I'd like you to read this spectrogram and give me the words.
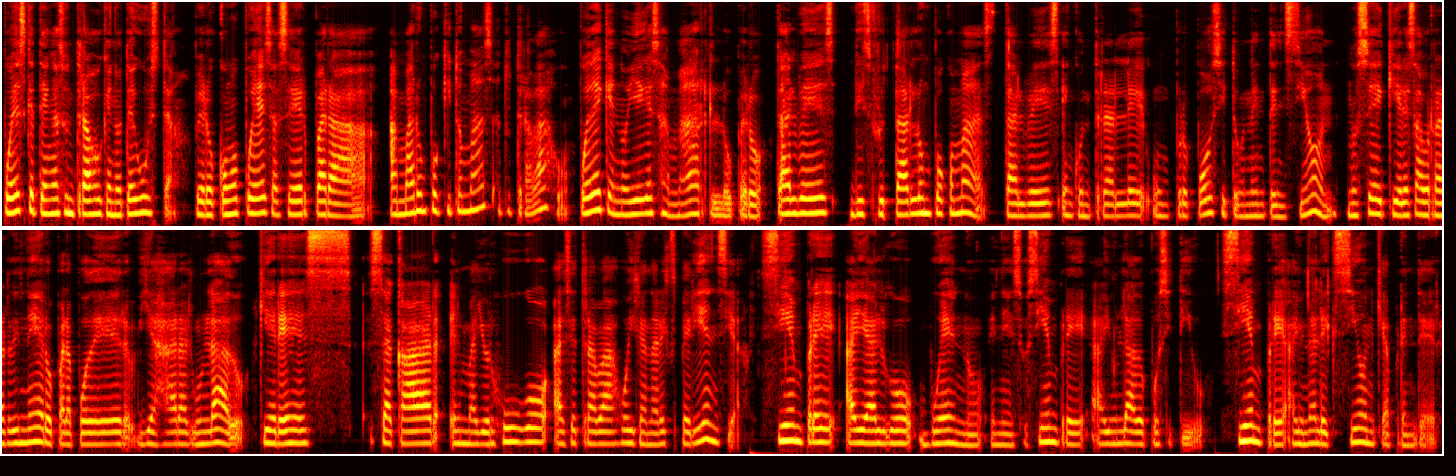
puedes que tengas un trabajo que no te gusta, pero ¿cómo puedes hacer para amar un poquito más a tu trabajo? Puede que no llegues a amarlo, pero tal vez disfrutarlo un poco más, tal vez encontrarle un propósito, una intención. No sé, quieres ahorrar dinero para poder viajar a algún lado, quieres sacar el mayor jugo a ese trabajo y ganar experiencia. Siempre hay algo bueno en eso, siempre hay un lado positivo, siempre hay una lección que aprender.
